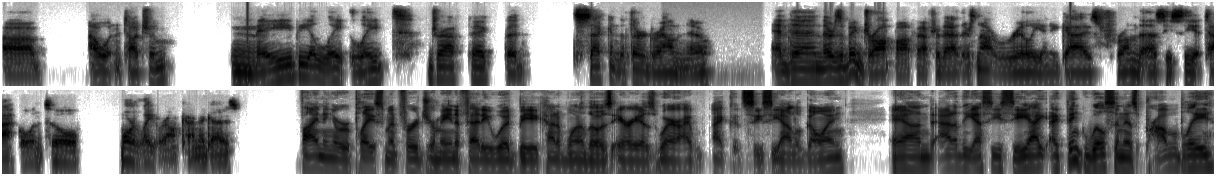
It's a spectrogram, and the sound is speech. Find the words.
Uh, I wouldn't touch him. Maybe a late late draft pick, but second to third round, no. And then there's a big drop off after that. There's not really any guys from the SEC at tackle until more late round kind of guys. Finding a replacement for Germain Ifedi would be kind of one of those areas where I, I could see Seattle going. And out of the SEC, I, I think Wilson is probably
